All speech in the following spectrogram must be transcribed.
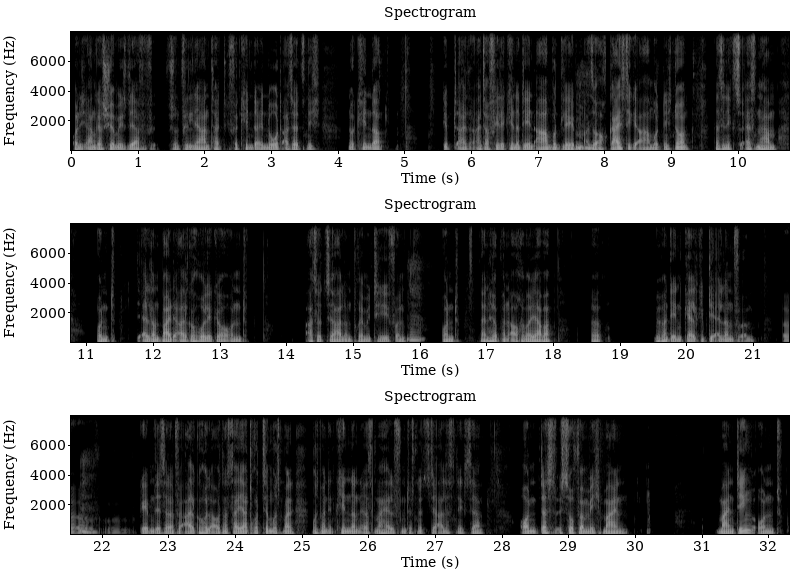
Und ich engagiere mich sehr für, schon vielen Jahren Zeit für Kinder in Not, also jetzt nicht nur Kinder, gibt einfach viele Kinder, die in Armut leben, mhm. also auch geistige Armut, nicht nur, dass sie nichts zu essen haben und die Eltern beide Alkoholiker und asozial und primitiv und ja. Und dann hört man auch immer, ja, aber äh, wenn man denen Geld gibt, die Eltern äh, mhm. geben das ja dann für Alkohol aus und dann sagt, ja, trotzdem muss man, muss man den Kindern erstmal helfen. Das nützt ja alles nichts, ja. Und das ist so für mich mein, mein Ding. Und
